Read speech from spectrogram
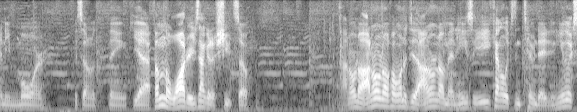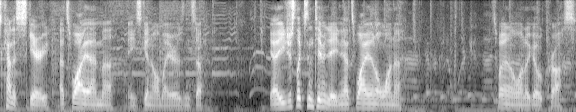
anymore. I don't think. Yeah, if I'm in the water, he's not gonna shoot. So I don't know. I don't know if I want to do that. I don't know, man. He's he kind of looks intimidating. He looks kind of scary. That's why I'm. Uh, yeah, he's getting all my arrows and stuff. Yeah, he just looks intimidating. That's why I don't want to. That's why I don't want to go across.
